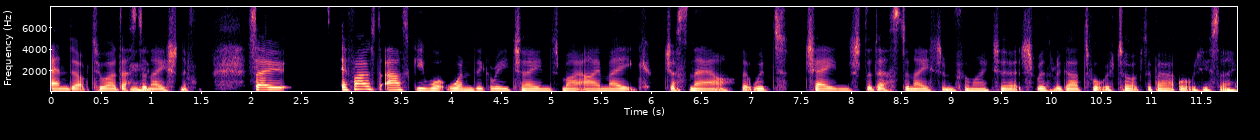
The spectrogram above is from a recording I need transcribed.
end up to our mm. destination. Mm. So, if I was to ask you what one degree change might I make just now that would change the destination for my church with regard to what we've talked about, what would you say?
